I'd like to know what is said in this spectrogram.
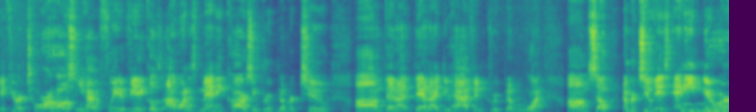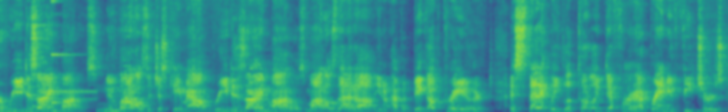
If you're a Turo host and you have a fleet of vehicles, I want as many cars in group number two um, than, I, than I do have in group number one. Um, so number two is any newer redesigned models. New models that just came out, redesigned models, models that uh, you know have a big upgrade or aesthetically look totally different or have brand new features,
